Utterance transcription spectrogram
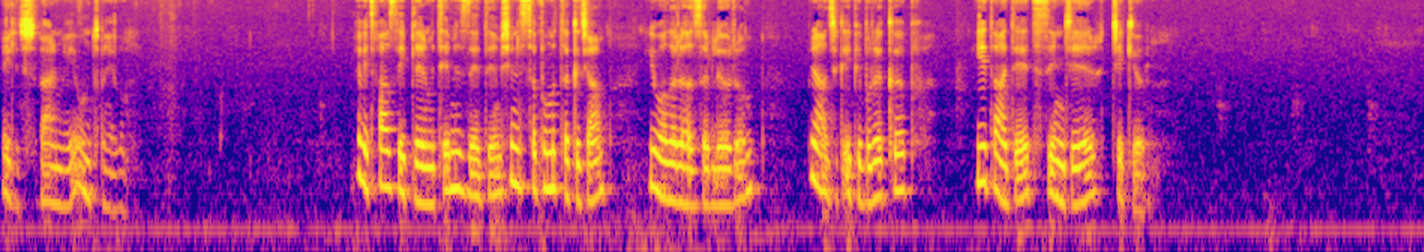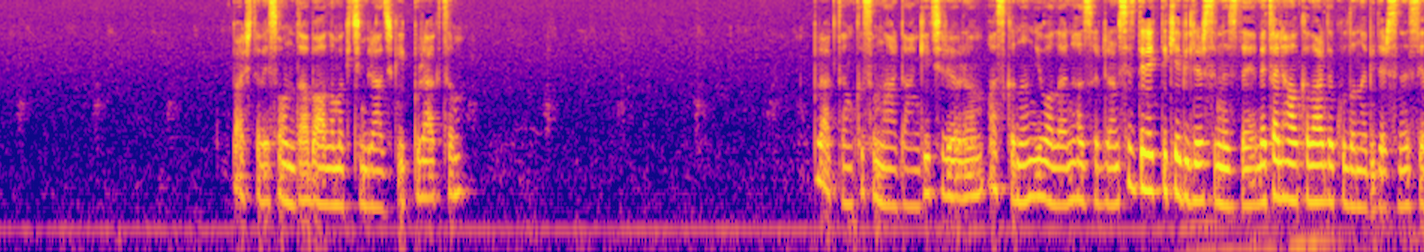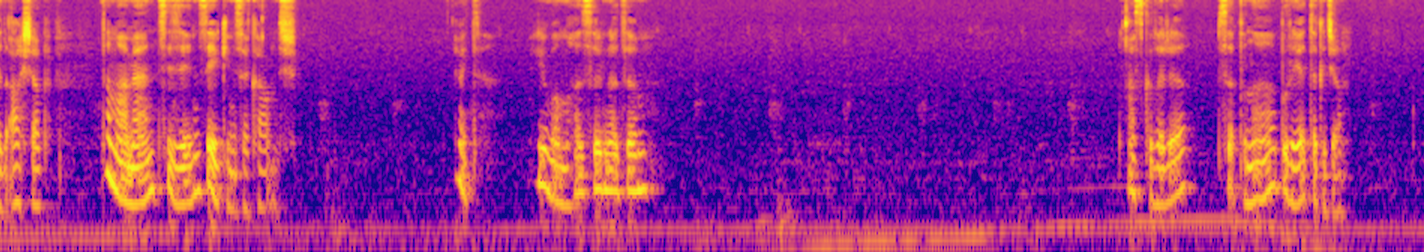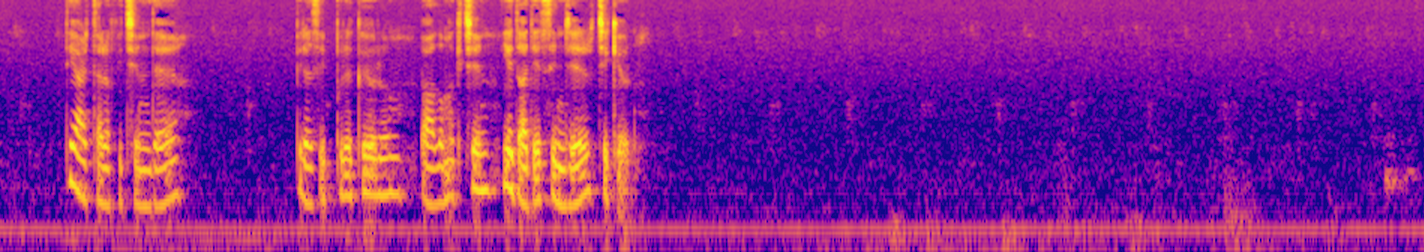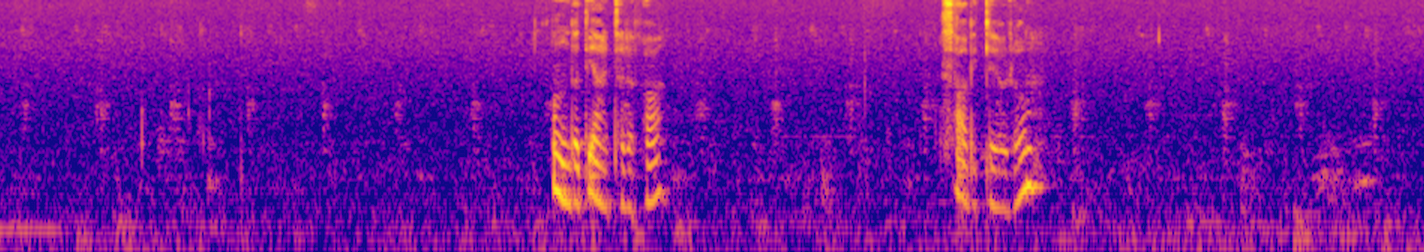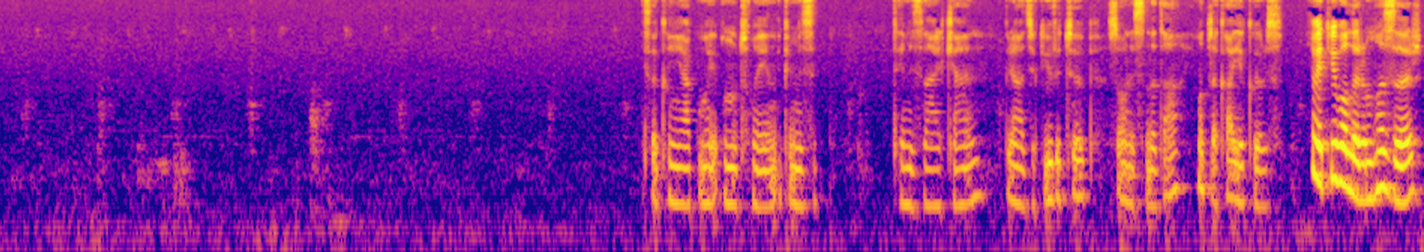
El üstü vermeyi unutmayalım. Evet fazla iplerimi temizledim. Şimdi sapımı takacağım. Yuvaları hazırlıyorum. Birazcık ipi bırakıp 7 adet zincir çekiyorum. Başta ve sonda bağlamak için birazcık ip bıraktım. Bıraktığım kısımlardan geçiriyorum. Askanın yuvalarını hazırlıyorum. Siz direkt dikebilirsiniz de. Metal halkalar da kullanabilirsiniz ya da ahşap. Tamamen sizin zevkinize kalmış. Evet. Yuvamı hazırladım. Askıları sapını buraya takacağım. Diğer taraf için de biraz ip bırakıyorum. Bağlamak için 7 adet zincir çekiyorum. Onu da diğer tarafa sabitliyorum. Sakın yakmayı unutmayın. İpimizi temizlerken birazcık yürütüp sonrasında da mutlaka yakıyoruz. Evet yuvalarım hazır.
